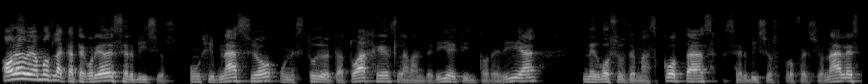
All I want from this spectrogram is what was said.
Ahora veamos la categoría de servicios. Un gimnasio, un estudio de tatuajes, lavandería y tintorería, negocios de mascotas, servicios profesionales.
